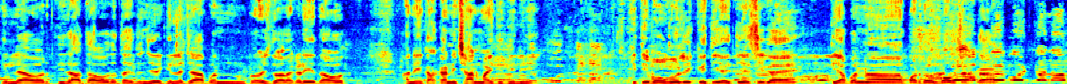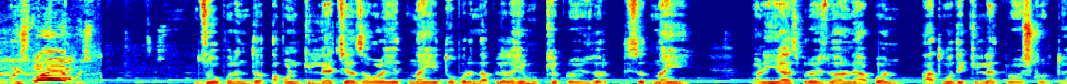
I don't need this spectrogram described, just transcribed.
किल्ल्यावरती जात आहोत. आता जंजिरा किल्ल्याच्या आपण प्रवेशद्वाराकडे येत आहोत आणि काकांनी छान माहिती दिली. किती भौगोलिक किती ऐतिहासिक आहे ती आपण पडताळून पाहू शकता. जोपर्यंत आपण किल्ल्याच्या जवळ येत नाही तोपर्यंत आपल्याला हे मुख्य प्रवेशद्वार दिसत नाही आणि याच प्रवेशद्वाराने आपण आतमध्ये किल्ल्यात प्रवेश करतोय.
